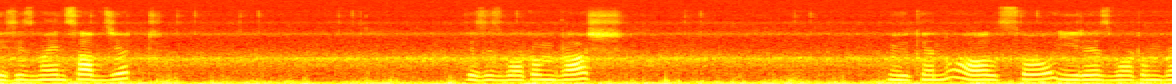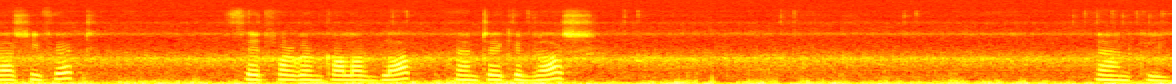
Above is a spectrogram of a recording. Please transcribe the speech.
this is main subject. This is bottom brush. You can also erase bottom brush effect set foreground color black and take a brush and click.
